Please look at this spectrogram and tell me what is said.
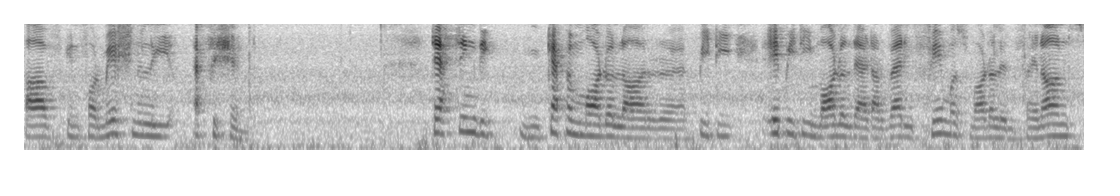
of informationally efficient. Testing the CAPM model or uh, PT, APT model that are very famous model in finance,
